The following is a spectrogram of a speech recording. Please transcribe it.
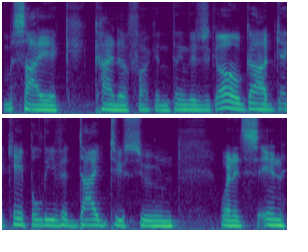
messiah-ic kind of fucking thing. They're just oh god, I can't believe it died too soon when it's in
